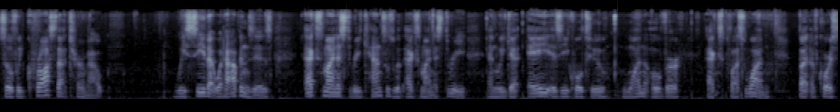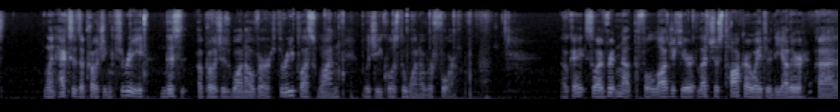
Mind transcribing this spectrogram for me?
So if we cross that term out, we see that what happens is x minus 3 cancels with x minus 3, and we get a is equal to 1 over x plus 1. But of course, when x is approaching 3, this approaches 1 over 3 plus 1, which equals to 1 over 4. Okay, so I've written out the full logic here. Let's just talk our way through the other uh,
